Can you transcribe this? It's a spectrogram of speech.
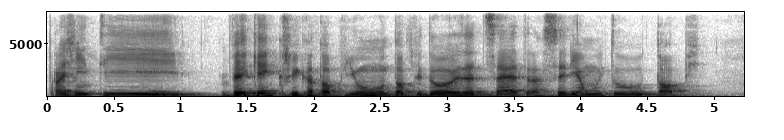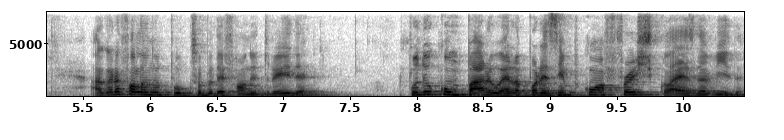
para a gente ver quem fica top 1, top 2, etc. Seria muito top. Agora falando um pouco sobre o Found Trader, quando eu comparo ela, por exemplo, com a First Class da vida,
